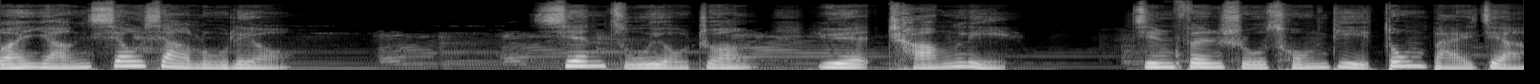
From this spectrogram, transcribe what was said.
滦阳萧下路六。先祖有庄，曰长里。今分属从弟东白家。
